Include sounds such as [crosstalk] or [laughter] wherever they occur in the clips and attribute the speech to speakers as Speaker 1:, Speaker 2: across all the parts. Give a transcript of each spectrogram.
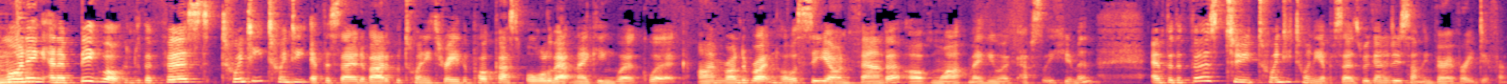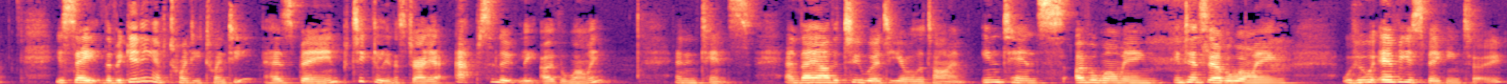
Speaker 1: Good morning, and a big welcome to the first 2020 episode of Article 23, the podcast all about making work work. I'm Rhonda Brighton-Hawes, CEO and founder of MWAH, Making Work Absolutely Human. And for the first two 2020 episodes, we're going to do something very, very different. You see, the beginning of 2020 has been, particularly in Australia, absolutely overwhelming and intense. And they are the two words you hear all the time intense, overwhelming, intensely overwhelming, whoever you're speaking to.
